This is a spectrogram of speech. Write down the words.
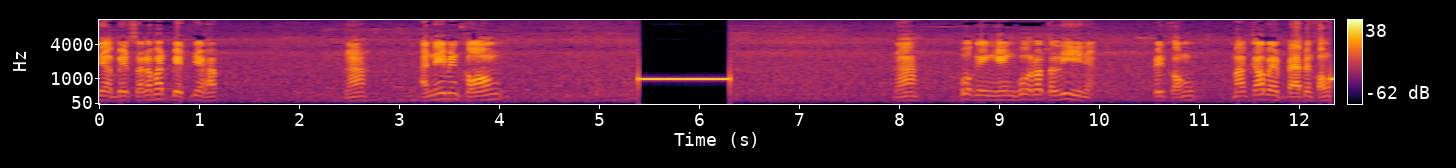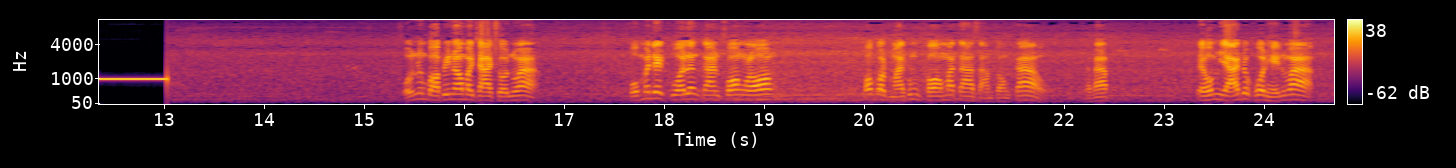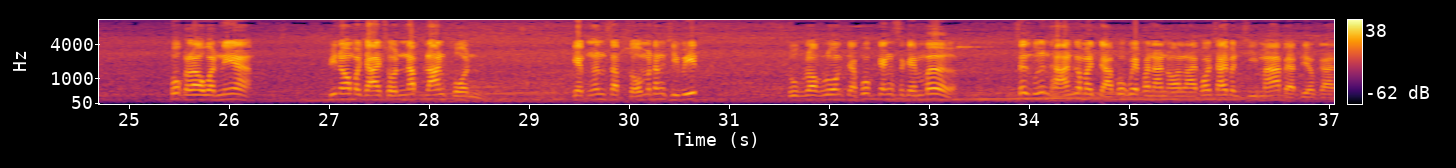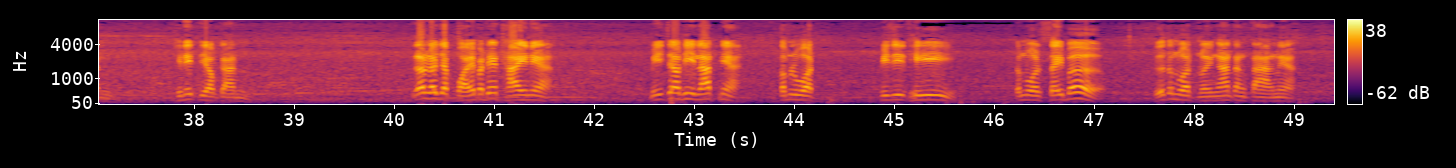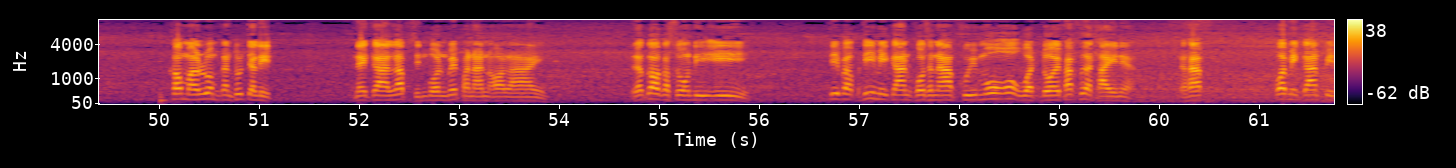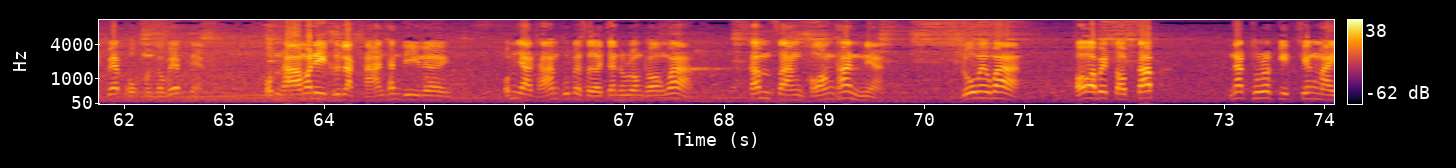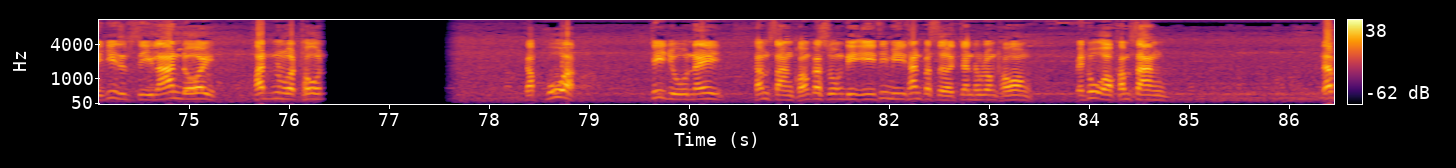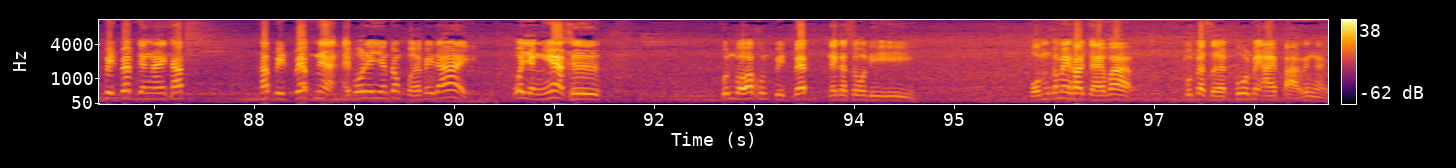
เนี่ยเบ็ดสารพัดเบ็ดเนี่ยครับนะ อันนี้เป็นของนะพวกเฮงๆพวกลอตเตอรี่เนี่ย เป็นของมาเก๊าแปดแปดเป็นของผมต้องบอกพี่น้องประชาชนว่า ผมไม่ได้กลัวเรื่องการฟ้องร้อง เพราะกฎหมายคุ้มครองมาตรา329นะครับ แต่ผมอยากให้ทุกคนเห็นว่า พวกเราวันนี้พี่น้องประชาชนนับล้านคน เก็บเงินสับสมมาทั้งชีวิต ถูกหลอกลวงจากพวกแก๊งสแกมเมอร์ ซึ่งพื้นฐานก็มาจากพวกเว็บพนันออนไลน์เพราะใช้บัญชีม้าแบบเดียวกัน ชนิดเดียวกัน แล้วเราจะปล่อยให้ประเทศไทยเนี่ย มีเจ้าที่รัฐเนี่ยตำรวจ PCT ตำรวจไซเบอร์ หรือตำรวจหน่วยงานต่างๆเนี่ยเข้ามาร่วมกันทุจริตในการรับสินบนเว็บพนันออนไลน์ แล้วก็กระทรวงดีอี ที่ที่มีการโฆษณาคุยโม้โอ้อวดโดยพรรคเพื่อไทยเนี่ยนะครับ ว่ามีการปิดเว็บหกหมื่นกว่าเว็บเนี่ย ผมถามว่านี่คือหลักฐานชั้นดีเลย ผมอยากถามคุณประเสริฐจันทรวงทองว่าคำสั่งของท่านเนี่ย รู้ไหมว่าเขาเอาไปตบทรัพย์นักธุรกิจเชียงใหม่ 24 ล้านโดย พันตำรวจโทกับพวกที่อยู่ในคำสั่งของกระทรวงดีอีที่มีท่านประเสริฐจันทรวงทอง เป็นผู้ออกคำสั่ง แล้วปิดเว็บยังไงครับ ถ้าปิดเว็บเนี่ยไอ้พวกนี้ยังต้องเปิดไม่ได้ว่าอย่างเงี้ยคือ คุณบอกว่าคุณปิดเว็บในกระทรวงดีอีผมก็ไม่เข้าใจว่าคุณประเสริฐพูดไม่อายปากได้ไง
